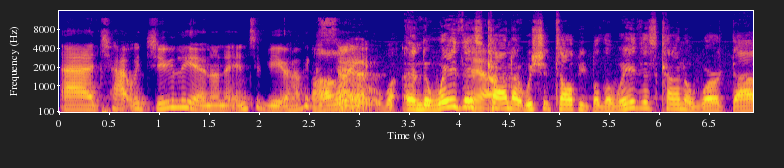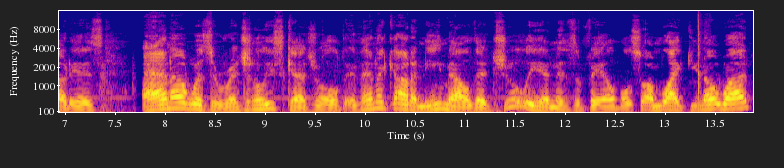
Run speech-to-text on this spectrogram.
uh, chat with Julian on an interview. How Oh, exciting! wha- and the way this Yeah. kind of, we should tell people, the way this kind of worked out is Anna was originally scheduled, and then I got an email that Julian is available. So I'm like, you know what?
